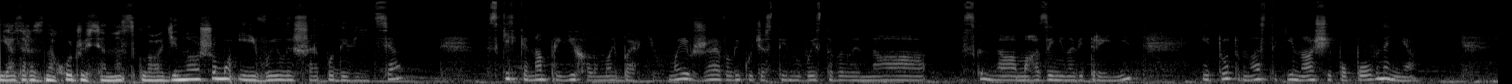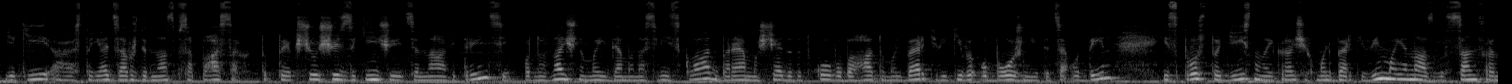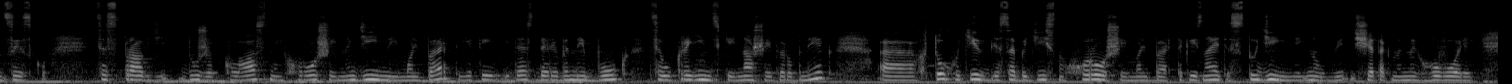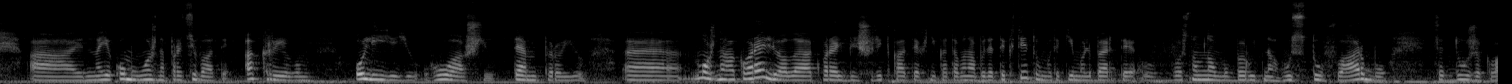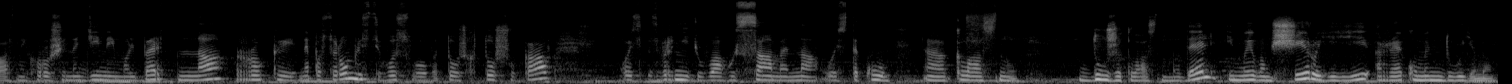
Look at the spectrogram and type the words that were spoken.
Я зараз знаходжуся на складі нашому, і ви лише подивіться, скільки нам приїхало мольбертів. Ми вже велику частину виставили на, на магазині на вітрині. І тут у нас такі наші поповнення, які е, стоять завжди в нас в запасах. Тобто, якщо щось закінчується на вітринці, однозначно ми йдемо на свій склад, беремо ще додатково багато мольбертів, які ви обожнюєте. Це один із просто дійсно найкращих мольбертів. Він має назву Сан-Франциско. Це справді дуже класний, хороший, надійний мольберт, який іде з деревини бук. Це український наш виробник. Е, Хто хотів для себе дійсно хороший мольберт, такий, знаєте, студійний, ну він ще так на них говорять, на якому можна працювати акрилом, олією, гуаш'ю, темперою. Е, можна акварелью, але акварель більш рідка техніка, та вона буде текти, тому такі мольберти в основному беруть на густу фарбу. Це дуже класний, хороший, надійний мольберт на роки. Не посоромлюсь цього слова. Тож, хто шукав, ось зверніть увагу саме на ось таку е, класну, дуже класна модель, і ми вам щиро її рекомендуємо.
